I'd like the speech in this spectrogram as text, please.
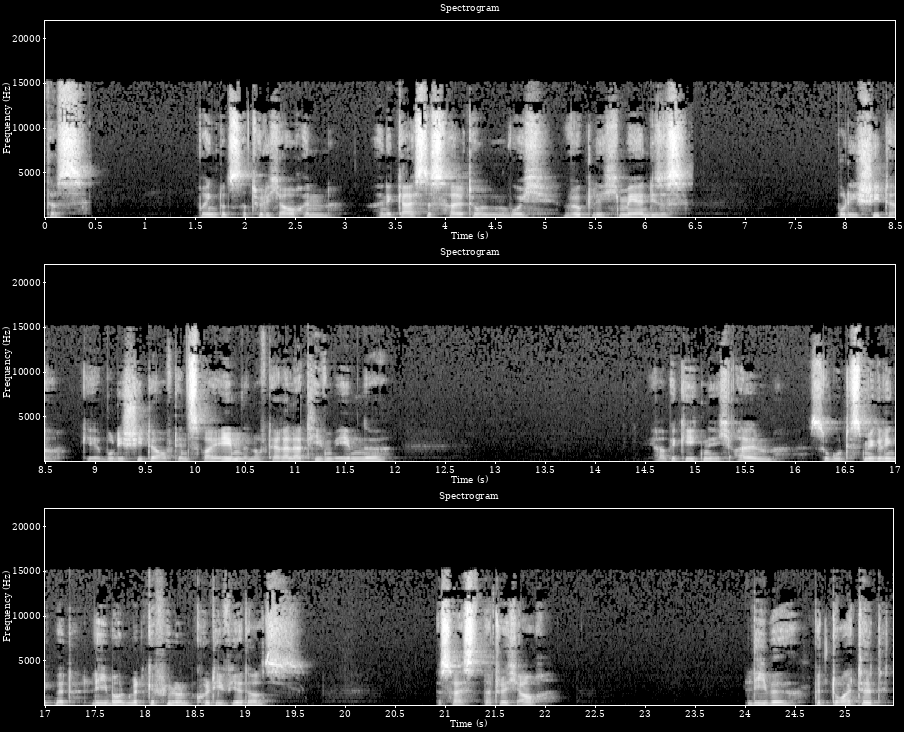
Das bringt uns natürlich auch in eine Geisteshaltung, wo ich wirklich mehr in dieses Bodhicitta gehe. Bodhicitta auf den zwei Ebenen. Auf der relativen Ebene ja, begegne ich allem, so gut es mir gelingt, mit Liebe und Mitgefühl und kultiviere das. Das heißt natürlich auch, Liebe bedeutet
